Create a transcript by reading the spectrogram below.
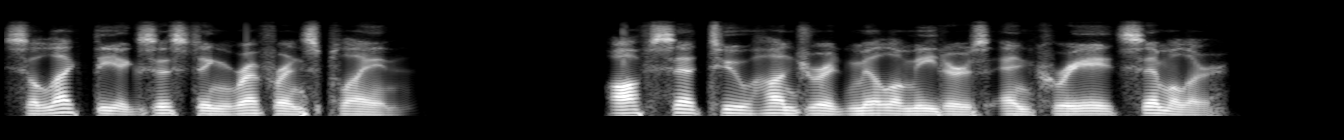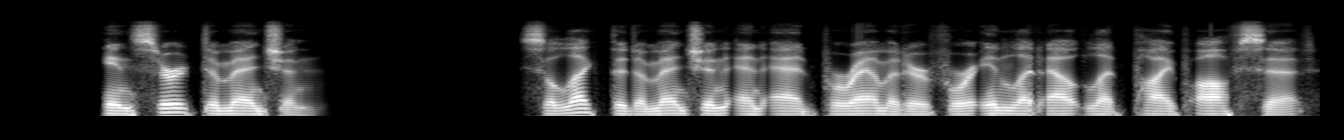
Select the existing reference plane. Offset 200 mm and create similar. Insert dimension. Select the dimension and add parameter for inlet-outlet pipe offset.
